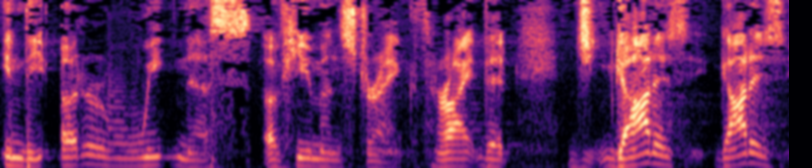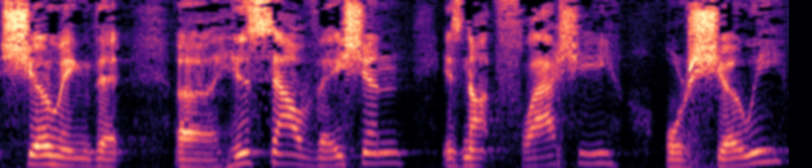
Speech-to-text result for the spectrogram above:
in the utter weakness of human strength, right? That God is, God is showing that uh, his salvation is not flashy or showy,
